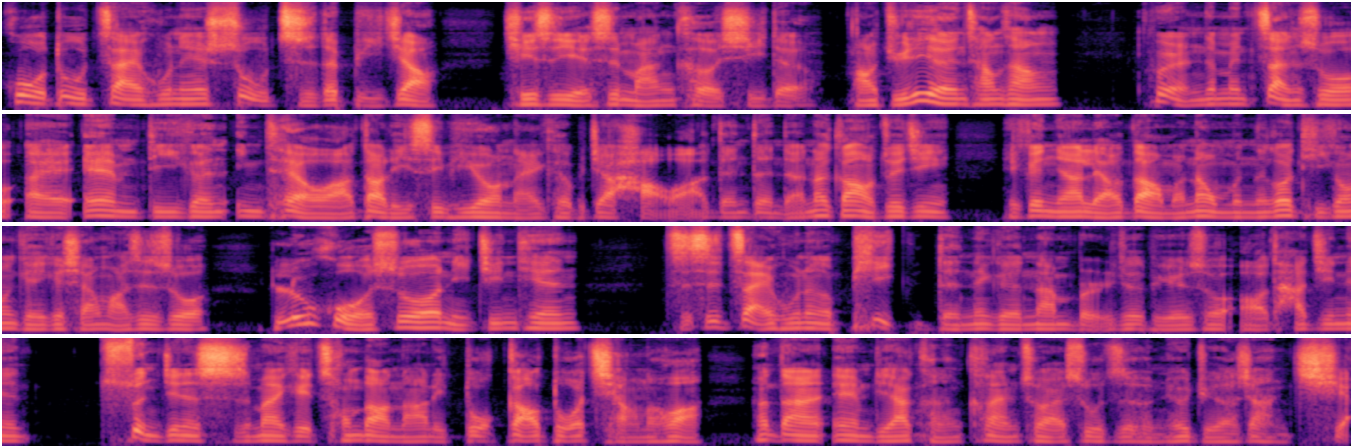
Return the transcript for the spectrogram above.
过度在乎那些数值的比较，其实也是蛮可惜的。好，举例的人常常。会有人在那边站说，哎，AMD 跟 Intel 啊，到底 CPU 哪一颗比较好啊？等等的。那刚好最近也跟人家聊到嘛，那我们能够提供给一个想法是说，如果说你今天只是在乎那个 peak 的那个 number，就比如说哦，它今天瞬间的时脉可以冲到哪里多高多强的话，那当然 AMD 它可能 climb 出来数字，你会觉得好像很强。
